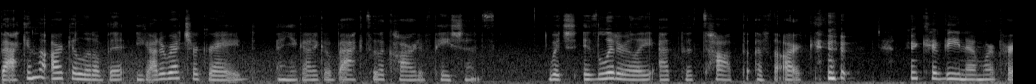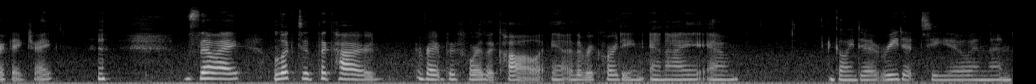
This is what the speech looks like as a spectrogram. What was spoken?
back in the arc a little bit. You got to retrograde and you got to go back to the card of patience, which is literally at the top of the arc. it could be no more perfect, right? so I looked at the card right before the call and uh, the recording, and I am going to read it to you, and then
